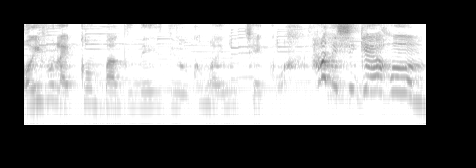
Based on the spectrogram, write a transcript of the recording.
Or even like come back the next day come and even check. How did she get home?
